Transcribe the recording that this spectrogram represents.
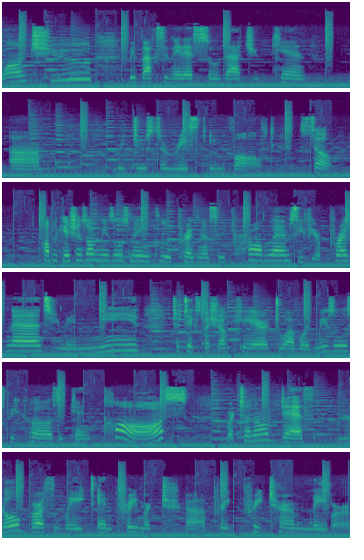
want to be vaccinated so that you can um, reduce the risk involved. So, Complications of measles may include pregnancy problems. If you're pregnant, you may need to take special care to avoid measles because it can cause maternal death low birth weight, and premature, uh, pre- preterm labor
